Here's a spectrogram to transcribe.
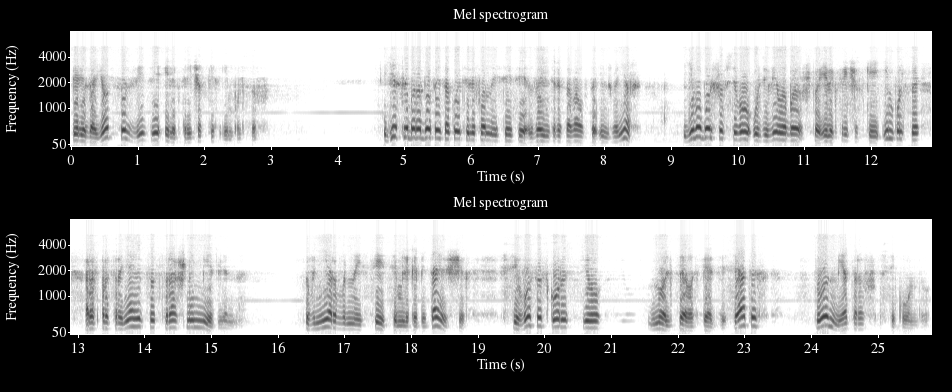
передается в виде электрических импульсов. Если бы работой такой телефонной сети заинтересовался инженер, его больше всего удивило бы, что электрические импульсы распространяются страшно медленно. В нервной сети млекопитающих всего со скоростью 0,5-100 метров в секунду.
